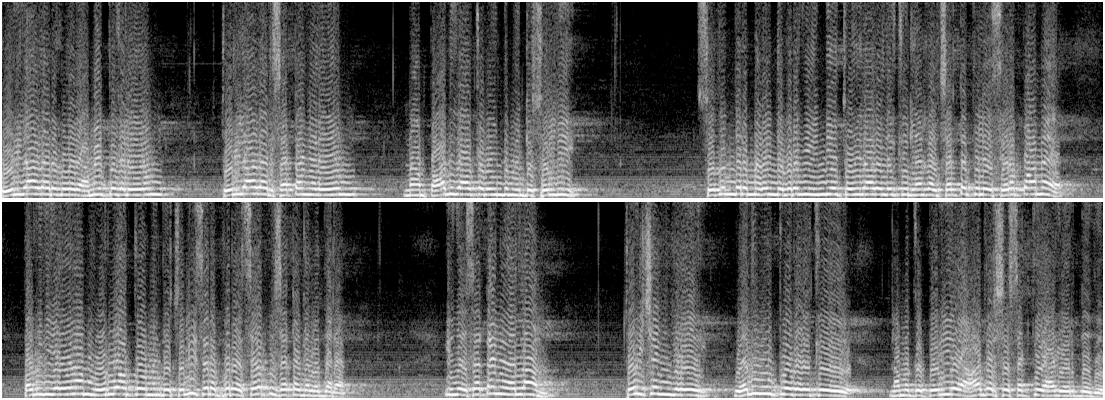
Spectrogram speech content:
தொழிலாளர்களுடைய அமைப்புகளையும் தொழிலாளர் சட்டங்களையும் நாம் பாதுகாக்க வேண்டும் என்று சொல்லி சுதந்திரம் அடைந்த பிறகு இந்திய தொழிலாளர்களுக்கு நாங்கள் சட்டத்திலே சிறப்பான பகுதிகளை நாம் உருவாக்குவோம் என்று சொல்லி சில சிறப்பு சட்டங்கள் வந்தன. இந்த சட்டங்கள் எல்லாம் தொழிற்சங்கங்களை வலுவூட்டுவதற்கு நமக்கு பெரிய ஆதர்ச சக்தியாக இருந்தது.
